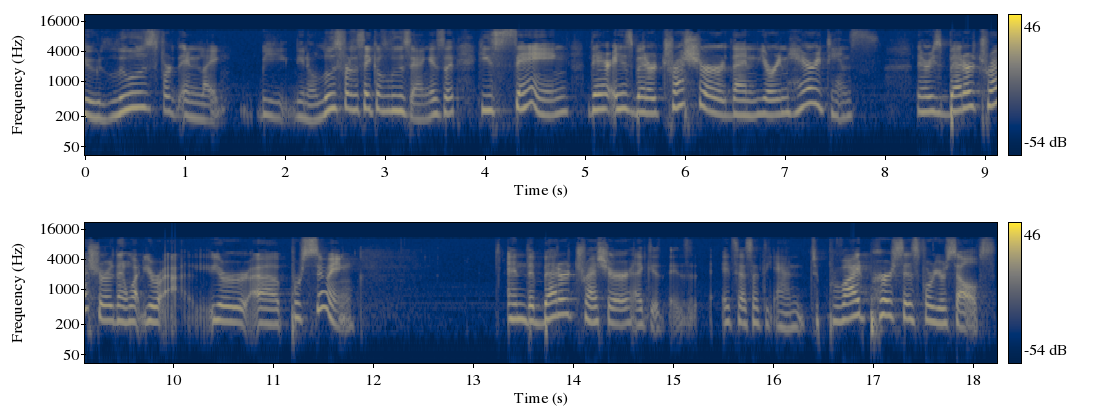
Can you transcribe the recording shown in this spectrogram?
to lose for and like be, you know, lose for the sake of losing. Is that he's saying there is better treasure than your inheritance. There is better treasure than what you're you're uh, pursuing. And the better treasure, like it says at the end, to provide purses for yourselves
